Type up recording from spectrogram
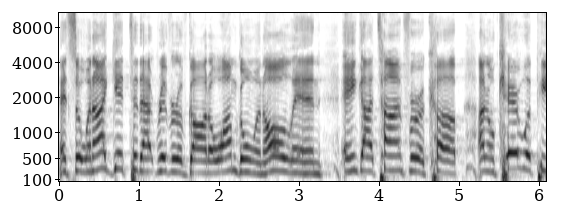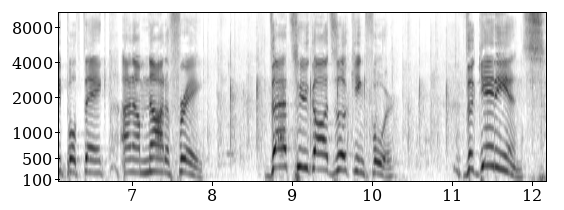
And so when I get to that river of God, oh, I'm going all in. Ain't got time for a cup. I don't care what people think, and I'm not afraid. That's who God's looking for. The Gideons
